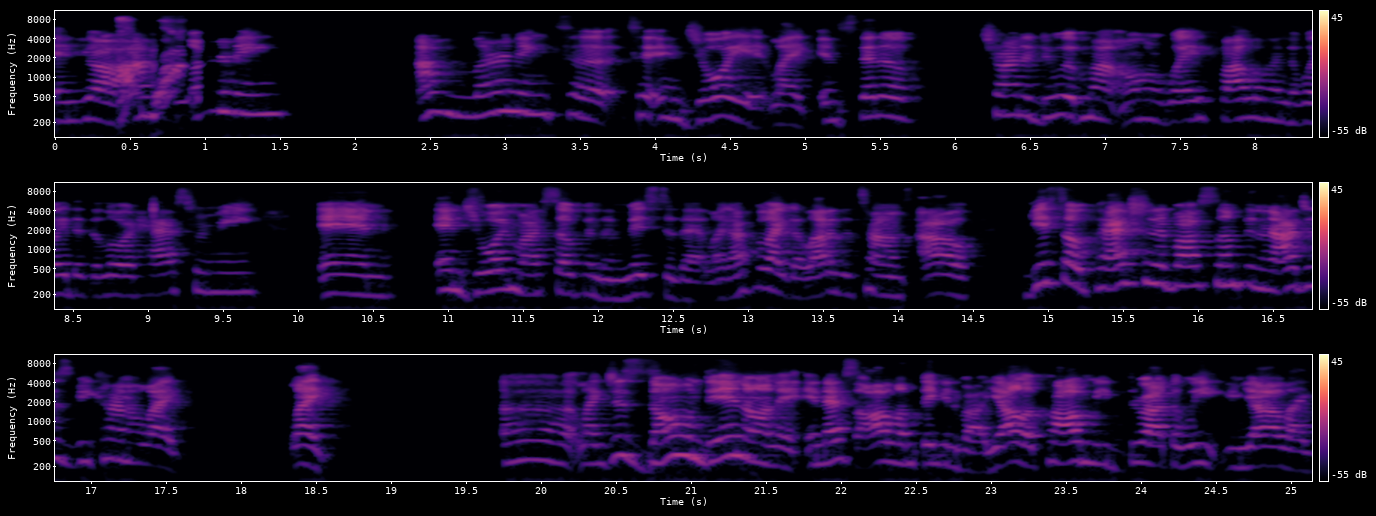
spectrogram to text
And y'all, I'm learning, I'm learning to to enjoy it. Like instead of trying to do it my own way, following the way that the Lord has for me and enjoy myself in the midst of that. Like I feel like a lot of the times I'll get so passionate about something and I just be kind of like, like, uh, like just zoned in on it. And that's all I'm thinking about. Y'all will call me throughout the week and y'all like,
